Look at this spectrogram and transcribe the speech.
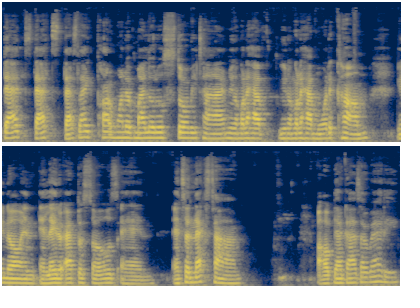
that's that's that's like part one of my little story time. You know, I'm gonna have you know I'm gonna have more to come. You know, in in later episodes. And until next time, I hope y'all guys are ready.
